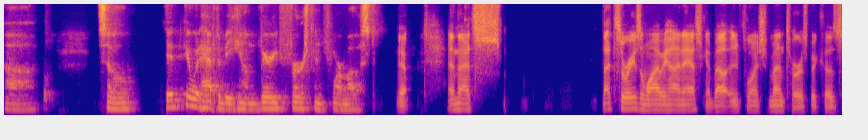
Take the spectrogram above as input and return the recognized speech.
Uh, so it, it would have to be him very first and foremost. Yep. And that's that's the reason why behind asking about influential mentors because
